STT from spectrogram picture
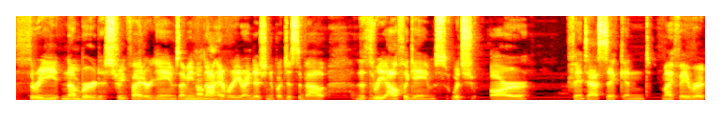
three numbered Street Fighter games. I mean, not every rendition, but just about the three alpha games, which are fantastic and my favorite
